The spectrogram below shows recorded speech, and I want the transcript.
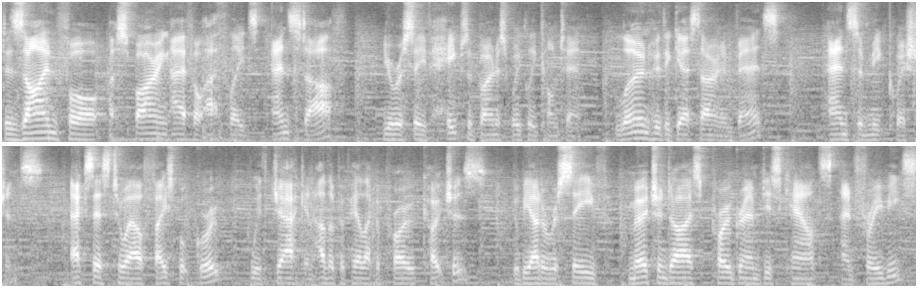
Designed for aspiring AFL athletes and staff, you'll receive heaps of bonus weekly content, learn who the guests are in advance, and submit questions. Access to our Facebook group with Jack and other Prepare Like a Pro coaches. You'll be able to receive merchandise, program discounts, and freebies,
